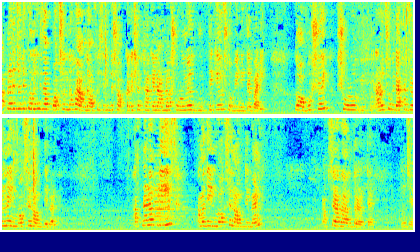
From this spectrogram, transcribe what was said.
আপনাদের যদি কোনো হিসাব পছন্দ হয়, আমাদের অফিসে কিন্তু সব কালেকশন থাকে না। আমরা শোরুমে থেকেও ছবি নিতে পারি। তো অবশ্যই শোরুম আরও ছবি দেখার জন্য ইনবক্সে নক দেবেন। আপনারা প্লিজ আমাদের ইনবক্সে নক দিবেন। আপসারা অন্তরতে। যে।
